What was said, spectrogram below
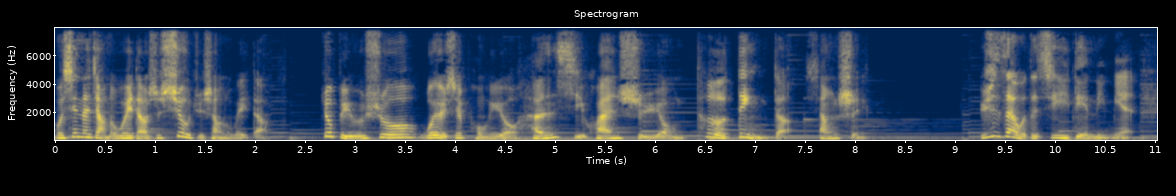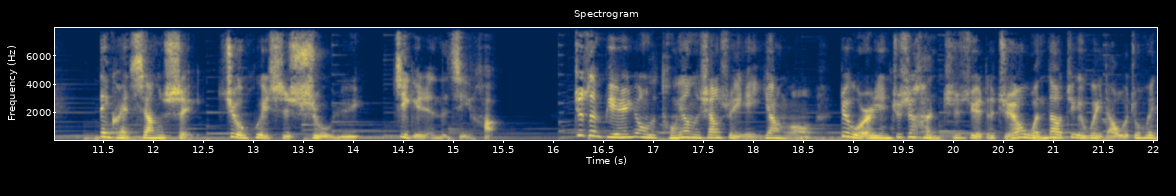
我现在讲的味道是嗅觉上的味道，就比如说，我有些朋友很喜欢使用特定的香水，于是，在我的记忆点里面，那款香水就会是属于这个人的记号。就算别人用了同样的香水也一样哦。对我而言，就是很直觉的，只要闻到这个味道，我就会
